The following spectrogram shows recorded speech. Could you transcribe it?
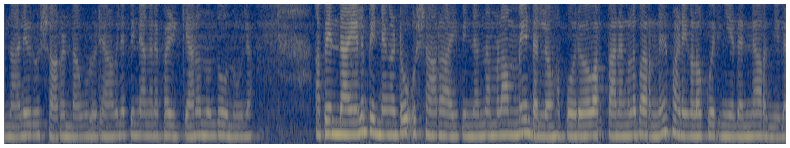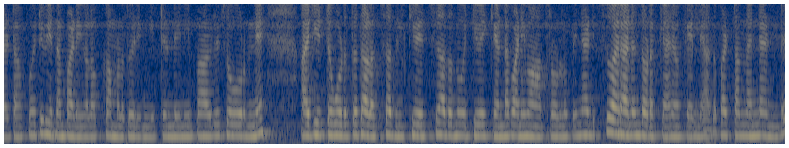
എന്നാലേ ഒരു ഉഷാറുണ്ടാവുള്ളൂ. രാവിലെ പിന്നെ അങ്ങനെ കഴിക്കാനൊന്നും തോന്നൂല. അപ്പോൾ എന്തായാലും പിന്നെ അങ്ങോട്ട് ഉഷാറായി. പിന്നെ നമ്മൾ അമ്മയുണ്ടല്ലോ അപ്പോൾ ഓരോ വർത്തമാനങ്ങൾ പറഞ്ഞ് പണികളൊക്കെ ഒരുങ്ങിയത് തന്നെ അറിഞ്ഞില്ല കേട്ടോ അപ്പോൾ ഒരുവിധം പണികളൊക്കെ നമ്മളത് ഒരുങ്ങിയിട്ടുണ്ട്. ഇനിയിപ്പോൾ ആ ഒരു ചോറിന് അരി ഇട്ട് കൊടുത്ത് തിളച്ച് അതിലേക്ക് വെച്ച് അത് നൂറ്റി വെക്കേണ്ട പണി മാത്രമേ ഉള്ളൂ. പിന്നെ അടിച്ചു വരാനും തുടയ്ക്കാനും ഒക്കെ അല്ലേ? അത് പെട്ടെന്ന് തന്നെ ഉണ്ട്.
